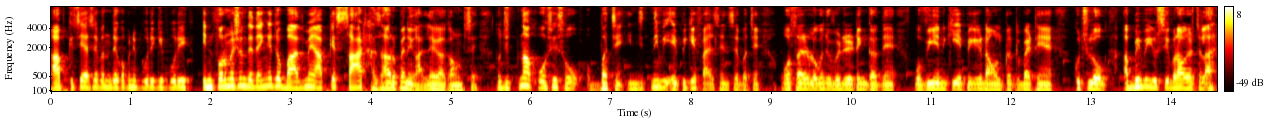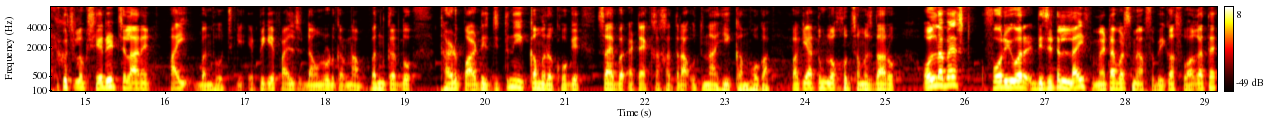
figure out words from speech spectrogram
आप किसी ऐसे बंदे को अपनी पूरी की पूरी इन्फॉर्मेशन दे देंगे जो बाद में आपके साठ हज़ार रुपये निकाल लेगा अकाउंट से। तो जितना कोशिश हो, बचें, इन जितनी भी ए फाइल्स हैं, इनसे बचें। बहुत सारे लोग हैं जो वीडियो एडिटिंग करते हैं, वो वीएन की ए डाउनलोड करके बैठे हैं, कुछ लोग अभी भी यूसी ब्राउज़र चला रहे हैं, कुछ लोग शेरिट चला रहे हैं। भाई, बंद हो चुकी है। एपीके फाइल्स डाउनलोड करना बंद कर दो। थर्ड पार्टी जितनी कम रखोगे साइबर अटैक का खतरा उतना ही कम होगा। बाकी यार, तुम लोग खुद समझदार हो। All the best for your digital life metaverse में आप सभी का स्वागत है।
